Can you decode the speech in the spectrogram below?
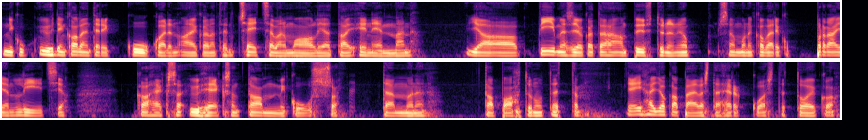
niin kuin yhden kalenterikuukauden aikana tehnyt seitsemän maalia tai enemmän. Ja viimeisin, joka tähän on pystynyt, niin on semmoinen kaveri kuin Brian Leeds ja 8-9 tammikuussa tämmöinen tapahtunut, että ei ihan joka päivästä herkkua sitten toikoa.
